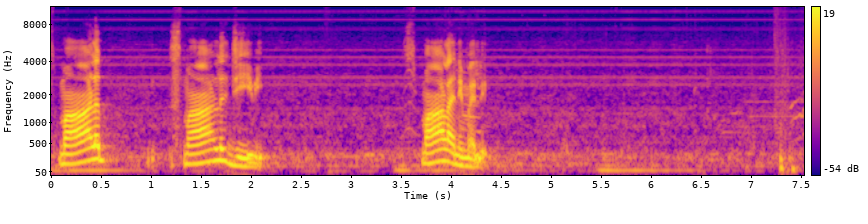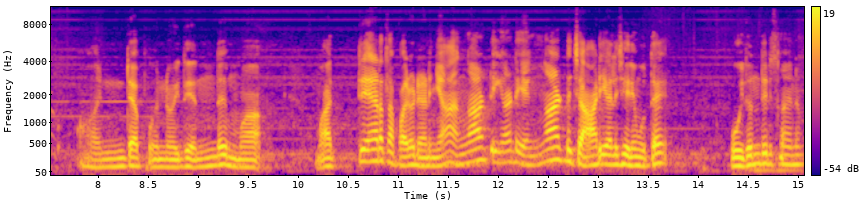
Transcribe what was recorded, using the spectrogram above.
സ്മാൾ സ്മാൾ ജീവി. സ്മാൾ അനിമൽ എന്റെ പൊന്നു ഇത് എന്ത് മാ മറ്റേടത്തെ പരിപാടിയാണ്. ഞാൻ അങ്ങോട്ട് ഇങ്ങോട്ട് എങ്ങോട്ട് ചാടിയാലും ശരി മുത്തേ ഓ ഇതെന്തൊരു സാധനം?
